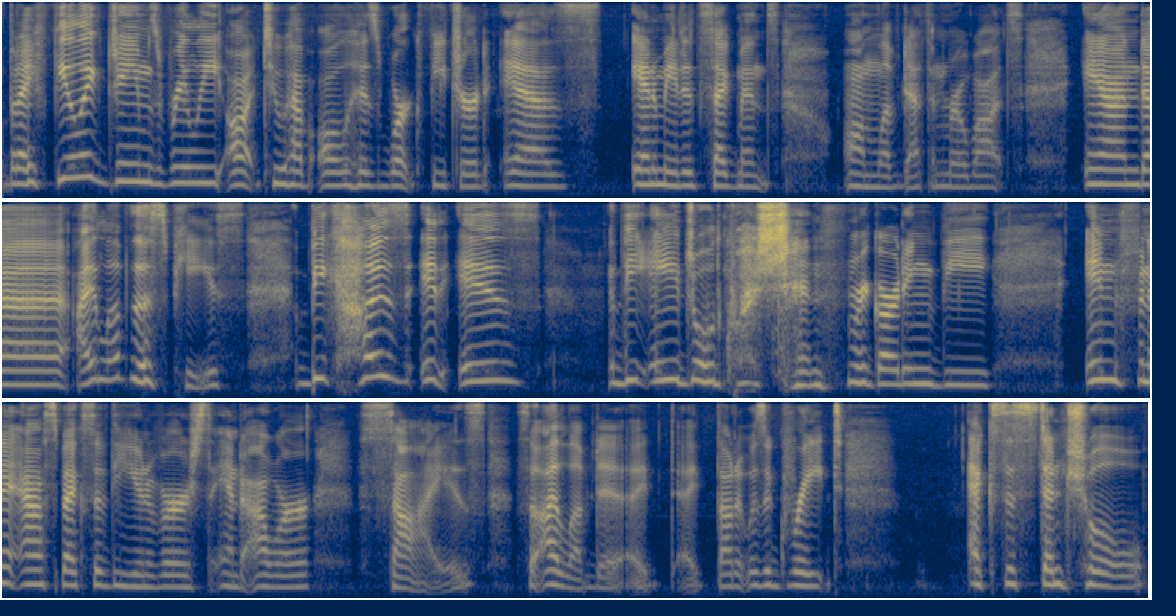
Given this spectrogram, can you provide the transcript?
but I feel like James really ought to have all his work featured as animated segments on Love, Death, and Robots. And uh, I love this piece because it is the age old question regarding the infinite aspects of the universe and our size. So I loved it. I, I thought it was a great existential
